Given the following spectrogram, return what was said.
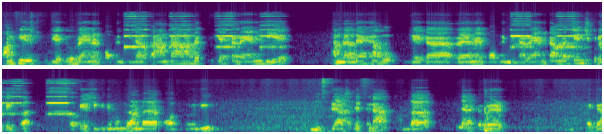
কনফিউজ যেহেতু র্যামের প্রবলেম কিনা, তো আমরা আমাদের থেকে একটা র্যাম দিয়ে আমরা দেখাবো যে এটা র্যামের প্রবলেম কিনা। র্যামটা আমরা চেঞ্জ করে দেখব ওকে শিক্ষিত বন্ধু, আমরা অফ করে দিই। ডিসপ্লে আসতেছে না, আমরা ল্যাপটপের এটা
